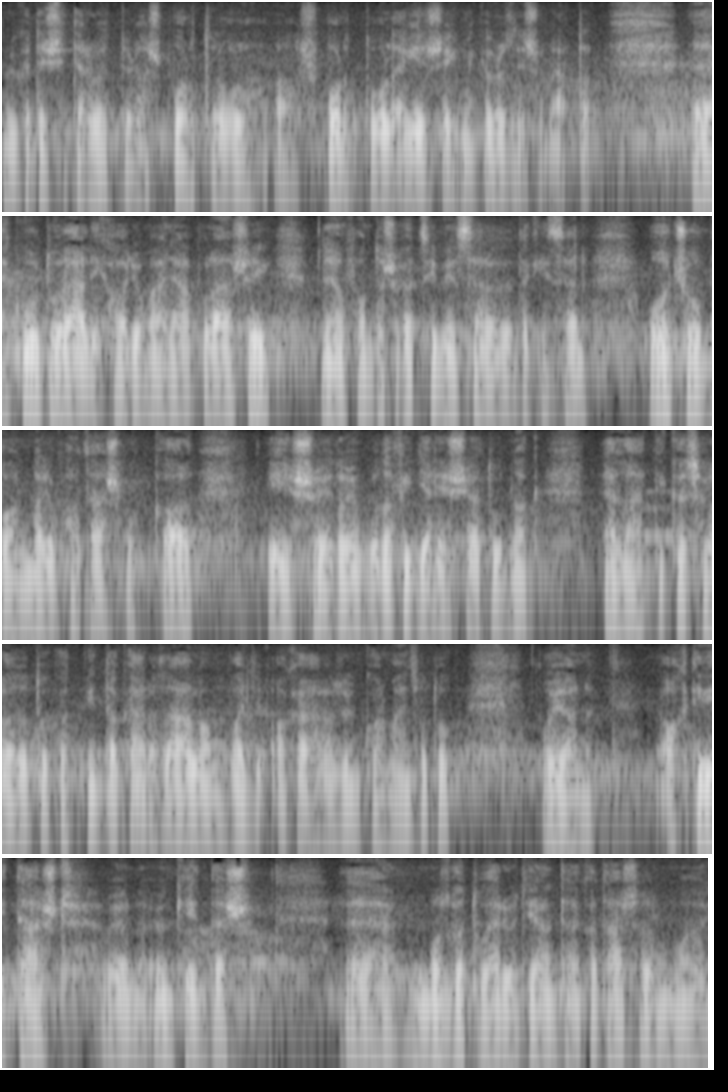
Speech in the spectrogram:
működési területtől, a sporttól, a sporttól, egészségmegőrzésen át a e, kulturális hagyományápolásig. Nagyon fontosak a civil szervezetek, hiszen olcsóbban, nagyobb hatásmokkal és nagyobb odafigyeléssel tudnak ellátni közfeladatokat, mint akár az állam, vagy akár az önkormányzatok olyan aktivitást, olyan önkéntes mozgatóerőt jelentenek a társadalomban,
